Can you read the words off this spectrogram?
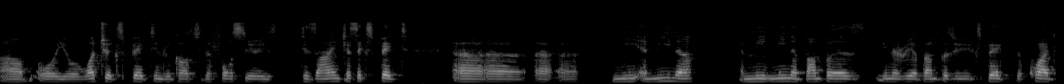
um, or your what to expect in regards to the 4 Series design. Just expect uh, uh, uh, me a Mina, a Mina bumpers, Mina rear bumpers. You expect the quad,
